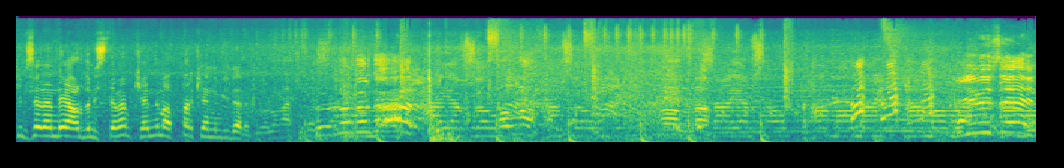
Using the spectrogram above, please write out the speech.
Kimseden de yardım istemem. Kendim atlar kendim giderim. Dur dur dur dur. İyi misin?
